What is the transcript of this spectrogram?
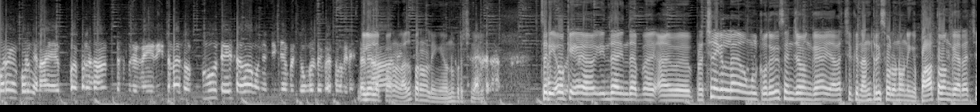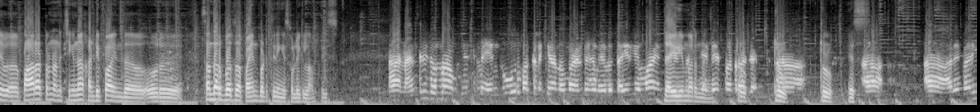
கொடுங்க கொடுங்க. நான் எப்ப ரீசெண்டா இந்த டூ டேஸா தான் கொஞ்சம் சிக்கன் பிடிச்சி உங்கள்ட்ட பேச முடியல. இல்ல இல்ல பரவாயில்ல. அது பரவாயில்லைங்க. ஒன்றும் பிரச்சனை இல்லை. சரி ஓகே இந்த இந்த பிரச்சனைகள்ல உங்களுக்கு உதவி செஞ்சவங்க யாராச்சும் நன்றி சொல்லணும். நீங்க பார்த்தவங்க யாராச்சும் பாராட்டணும்னு நினைச்சீங்கன்னா கண்டிப்பா இந்த ஒரு சந்தர்ப்பத்தை பயன்படுத்தி நீங்க சொல்லிக்கலாம் ப்ளீஸ் நன்றி அப்படின்னு சொன்னா எங்க ஊர் மக்களுக்கு நான் ரொம்ப நன்றி சொன்னேன் எவ்வளவு தைரியமா தைரியமா இருந்தாங்க. அதே மாதிரி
